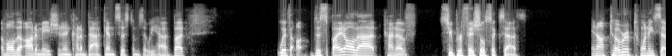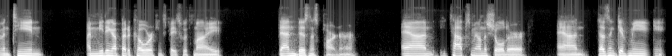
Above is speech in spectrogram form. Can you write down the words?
of all the automation and kind of back end systems that we had. But with uh, despite all that kind of superficial success, in October of 2017, I'm meeting up at a co-working space with my then business partner and he taps me on the shoulder and doesn't give me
